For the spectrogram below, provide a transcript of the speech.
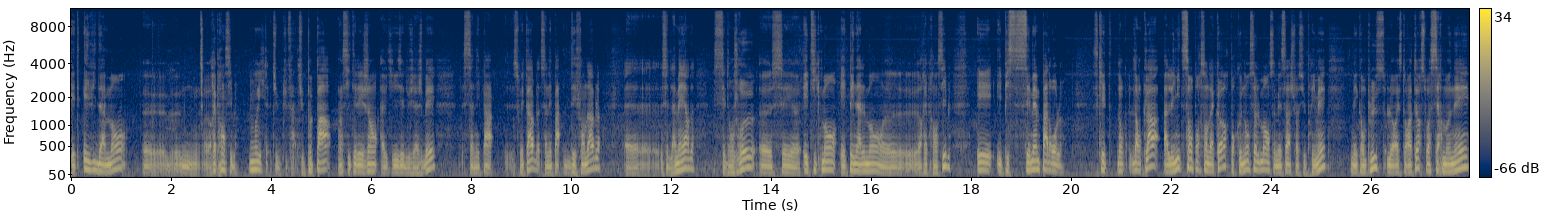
est évidemment euh, euh, répréhensible. oui, Tu, tu, peux pas inciter les gens à utiliser du GHB. Ça n'est pas souhaitable, ça n'est pas défendable. euh, c'est de la merde, c'est dangereux, euh, c'est éthiquement et pénalement répréhensible. Et, et puis c'est même pas drôle. Ce qui est, donc, donc là, à la limite 100% d'accord pour que non seulement ce message soit supprimé, mais qu'en plus le restaurateur soit sermonné,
